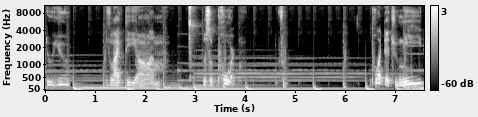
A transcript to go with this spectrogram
do you like the um the support support that you need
